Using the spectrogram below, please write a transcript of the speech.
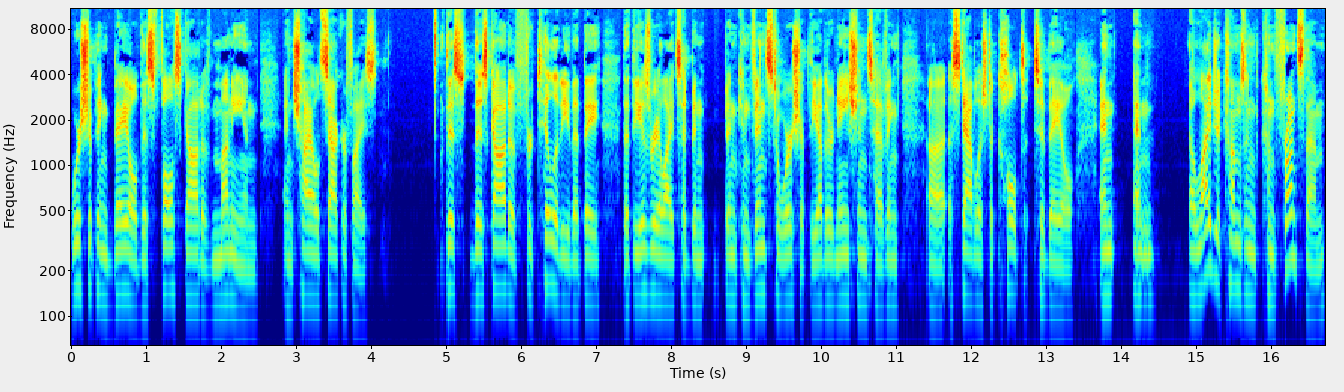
worshiping Baal, this false god of money and, and child sacrifice this this god of fertility that they that the Israelites had been been convinced to worship, the other nations having uh, established a cult to Baal, and and Elijah comes and confronts them,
